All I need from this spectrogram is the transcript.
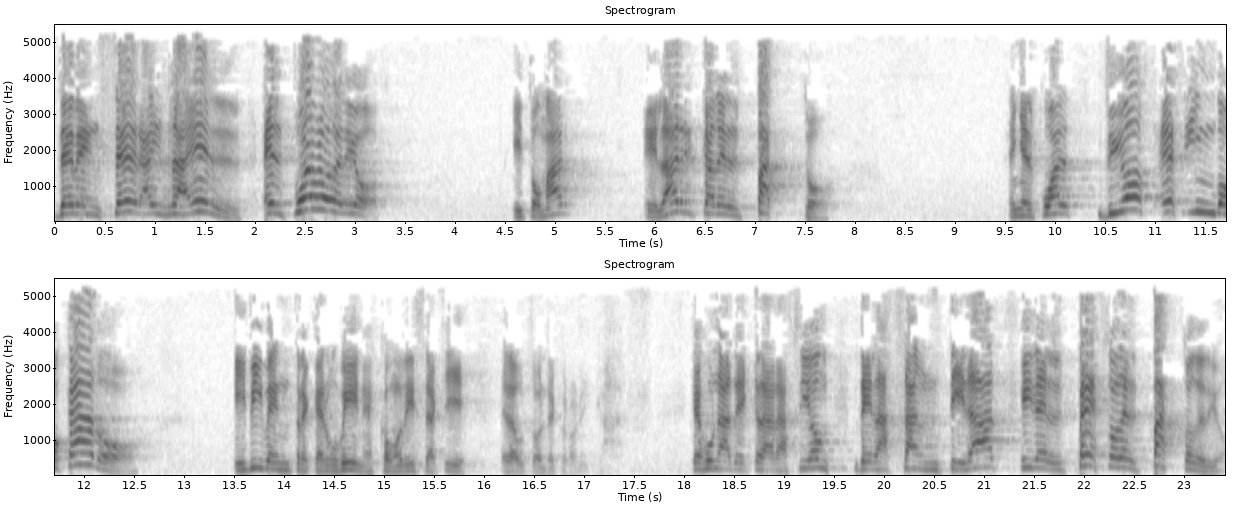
de vencer a Israel, el pueblo de Dios? Y tomar el arca del pacto, en el cual Dios es invocado y vive entre querubines, como dice aquí el autor de Crónicas, que es una declaración de la santidad y del peso del pacto de Dios.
